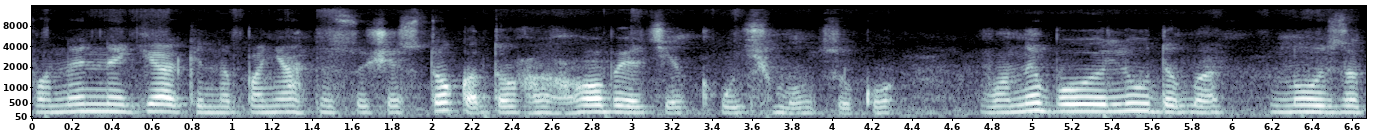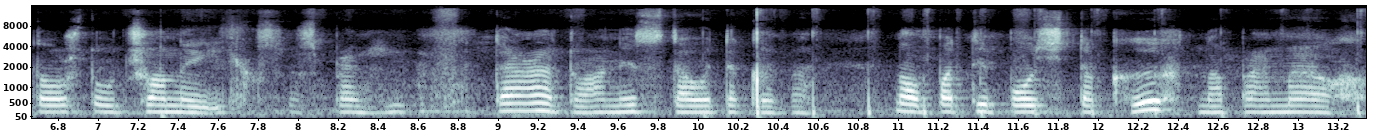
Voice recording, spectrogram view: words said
вони не ніякі непонятне существо, яке роблять якусь музику. Вони були людьми, ну із-за того, що учені їх спрямували, то вони стали такими. Ну, по типу ось таких, наприклад,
